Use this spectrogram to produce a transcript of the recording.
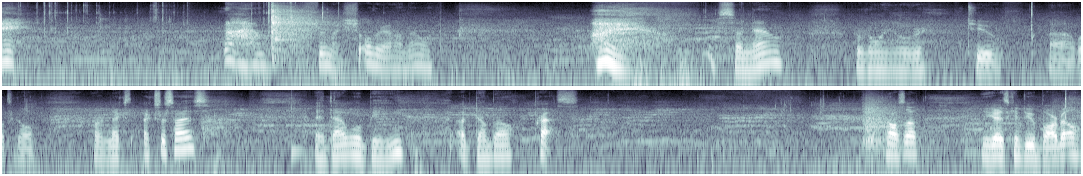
Ah, I threw my shoulder out on that one. so now we're going over to uh, what's it called? Our next exercise, and that will be a dumbbell press. Also, you guys can do barbell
